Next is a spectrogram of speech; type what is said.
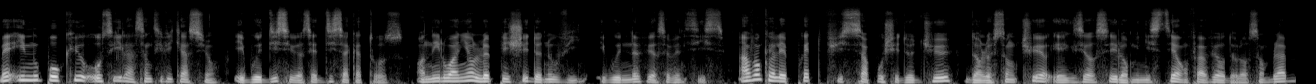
mais il nous procure aussi la sanctification, Hébreu 10, verset 10 à 14, en éloignant le péché de nos vies, Hébreu 9, verset 26. Avant que les prêtres puissent s'approcher de Dieu dans le sanctuaire et exercer leur ministère en faveur de leurs semblables,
